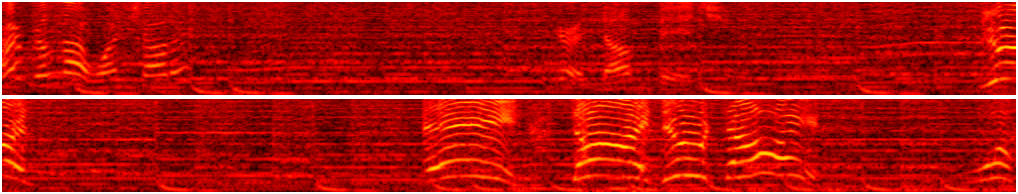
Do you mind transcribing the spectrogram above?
Did I really not one-shot her? You're a dumb bitch. You're a... Hey, Die, dude, die! What?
